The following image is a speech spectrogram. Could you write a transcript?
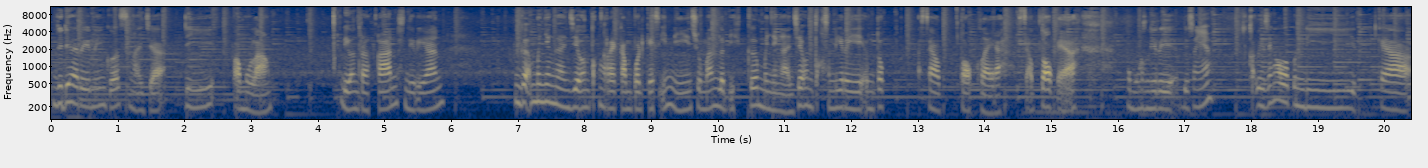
jadi hari ini gue sengaja di Pamulang di kontrakan sendirian. Nggak menyengaja untuk ngerekam podcast ini cuman lebih ke menyengaja untuk sendiri untuk self talk lah ya self talk ya. Ngomong sendiri biasanya biasanya walaupun di kayak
